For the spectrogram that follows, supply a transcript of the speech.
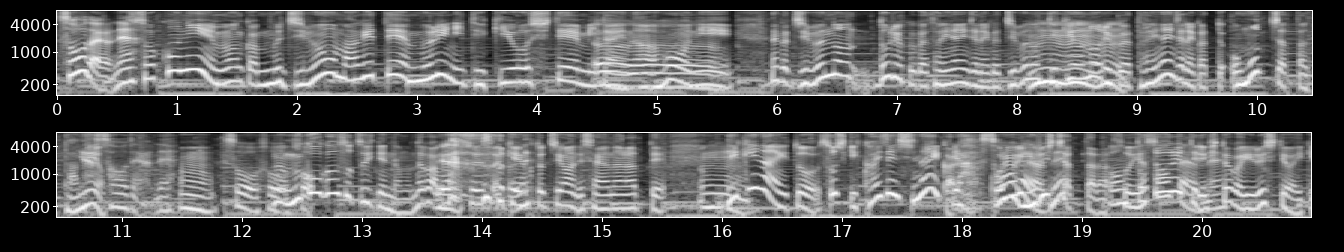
そうだよね。そこになんか自分を曲げて無理に適応してみたいな方になんか自分の努力が足りないんじゃないか自分の適応能力が足りないんじゃないかって思っちゃったらダメよ。そうだよね、うん、そうそう向こうが嘘ついてんだもん。だからもうそういう契約と違うんでさよならって。できないと組織改善しないから、これを許しちゃったらそう雇われてる人が許してはいけない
